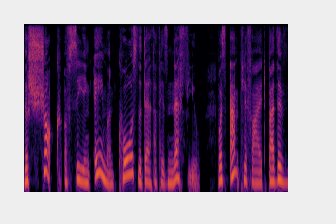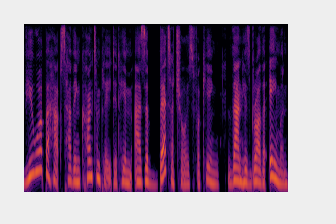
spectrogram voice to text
the shock of seeing Aemond cause the death of his nephew was amplified by the viewer perhaps having contemplated him as a better choice for king than his brother Aemon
